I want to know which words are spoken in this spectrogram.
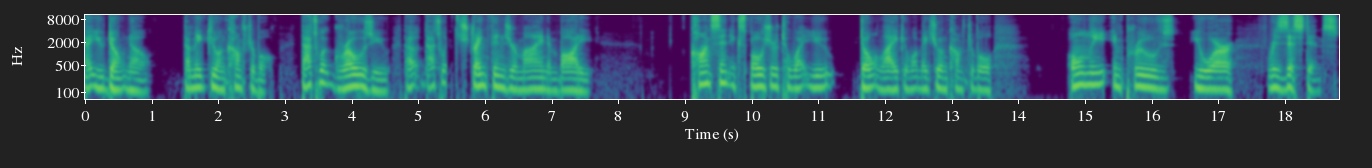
that you don't know that make you uncomfortable. That's what grows you. That, that's what strengthens your mind and body. Constant exposure to what you don't like and what makes you uncomfortable only improves your resistance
